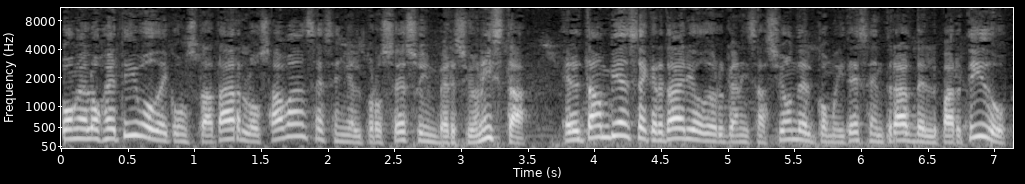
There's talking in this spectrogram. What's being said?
Con el objetivo de constatar los avances en el proceso inversionista, el también secretario de organización del Comité Central del partido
